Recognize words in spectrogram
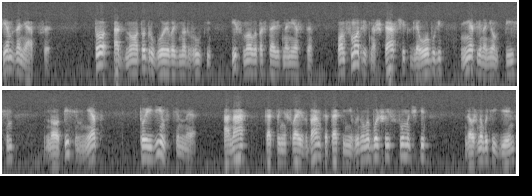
чем заняться. То одно, то другое возьмет в руки и снова поставит на место. Он смотрит на шкафчик для обуви, нет ли на нем писем, но писем нет — то единственное. Она, как принесла из банка, так и не вынула больше из сумочки. Должно быть, и Гейнс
